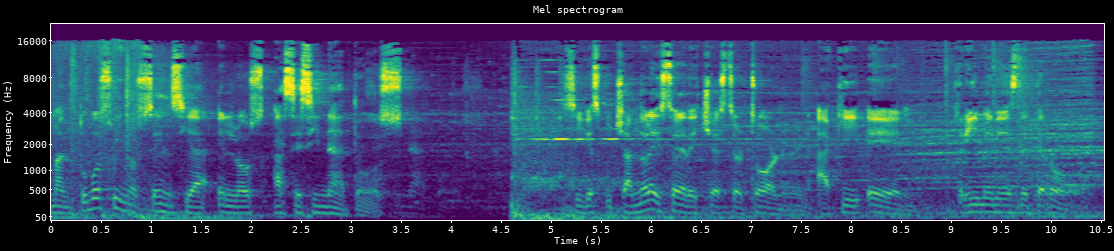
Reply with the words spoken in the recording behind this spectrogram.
mantuvo su inocencia en los asesinatos. Sigue escuchando la historia de Chester Turner aquí en Crímenes de Terror.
